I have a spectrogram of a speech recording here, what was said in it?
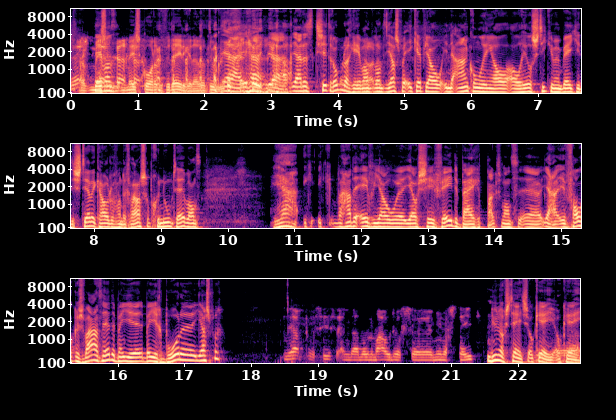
Ja. Uh, meest, want- meest scorende verdediger, dat natuurlijk. Ja, ja, ja. ja, dat zit er ook nog in. Want, want Jasper, ik heb jou in de aankondiging al, al heel stiekem een beetje de sterkhouder van de graafschap genoemd. Hè? Want ja, ik, ik, we hadden even jouw, eh, jouw cv erbij gepakt. Want eh, ja, in Valkenswaard, hè, daar ben je, ben je geboren, Jasper? ja, precies. En daar wonen mijn ouders eh, nu nog steeds. Nu nog steeds, oké, oké.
